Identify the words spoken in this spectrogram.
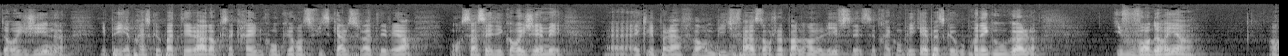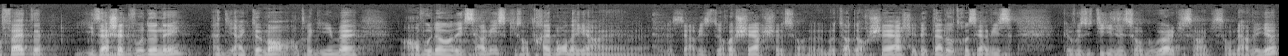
d'origine, il payait presque pas de TVA, donc ça crée une concurrence fiscale sur la TVA. Bon, ça, c'est décorrigé, mais euh, avec les plateformes Bitfast dont je parle dans le livre, c'est très compliqué, parce que vous prenez Google, ils vous vendent rien. En fait, ils achètent vos données indirectement, entre guillemets, en vous donnant des services qui sont très bons d'ailleurs, euh, le service de recherche sur le moteur de recherche et des tas d'autres services que vous utilisez sur Google qui sont, merveilleux.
